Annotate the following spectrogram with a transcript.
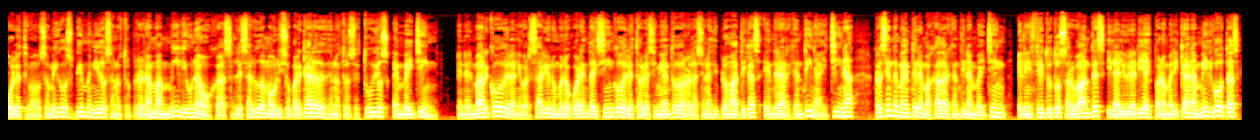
Hola estimados amigos, bienvenidos a nuestro programa Mil y una hojas. Les saluda Mauricio Percara desde nuestros estudios en Beijing. En el marco del aniversario número 45 del establecimiento de relaciones diplomáticas entre Argentina y China, recientemente la Embajada Argentina en Beijing, el Instituto Cervantes y la Librería Hispanoamericana Mil Gotas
